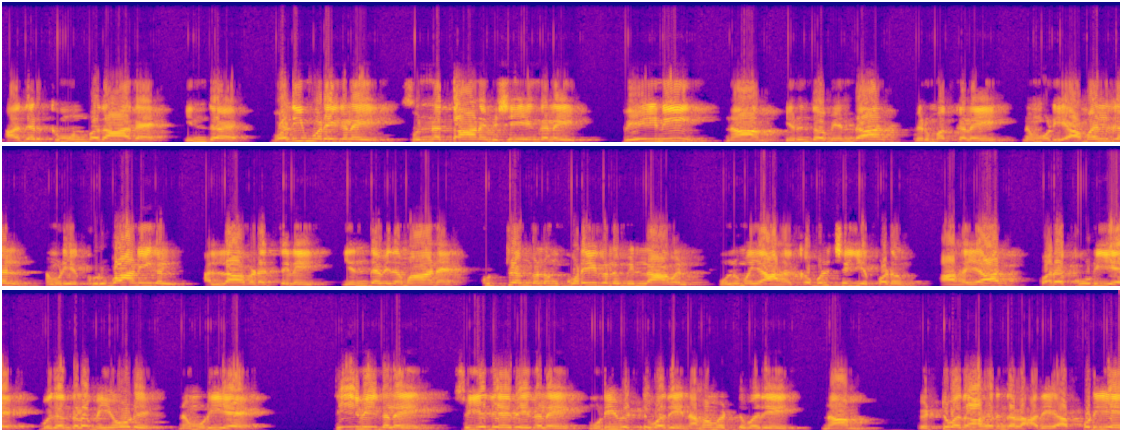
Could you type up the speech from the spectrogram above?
அதற்கு முன்பதாக இந்த வழிமுறைகளை சுண்ணத்தான விஷயங்களை பேணி நாம் இருந்தோம் என்றால் பெருமக்களே நம்முடைய அமல்கள் நம்முடைய குர்பானிகள் அல்லாவிடத்திலே எந்த விதமான குற்றங்களும் குறைகளும் இல்லாமல் முழுமையாக கபுல் செய்யப்படும். ஆகையால் வரக்கூடிய புதன்கிழமையோடு நம்முடைய தேவைகளை சுய தேவைகளை முடிவெட்டுவதை நகம் வெட்டுவதை நாம் வெட்டுவதாக இருந்தால் அதை அப்படியே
